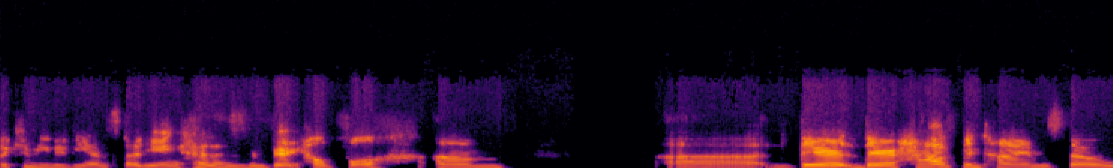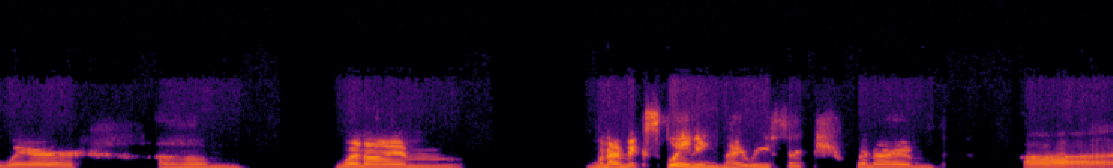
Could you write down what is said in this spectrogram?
the community and studying has, has been very helpful. Um uh there there have been times though where um when i'm when i'm explaining my research when i'm uh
